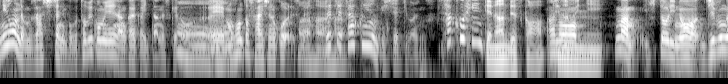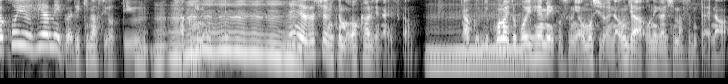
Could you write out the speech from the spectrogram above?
日本でも雑誌社に僕飛び込みで何回か行ったんですけうんうんうん、どえーもう本当最初の頃ですねはいはいはい。絶対作品を見せてって言われるんです。作品って何ですか？あのちなみに。まあ、一人の自分がこういうヘアメイクができますよっていう作品なんですね。ねで、雑誌社の人もわかるじゃないですか。あでこの人こういうヘアメイクをするには面白いな。うんじゃあお願いしますみたいな。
